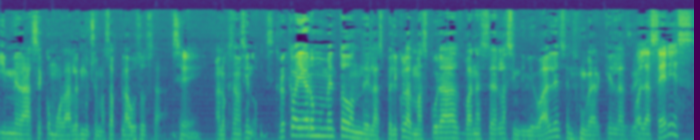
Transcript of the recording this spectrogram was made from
y me hace como darles muchos más aplausos a, Sí. a lo que están haciendo. Creo que va a llegar un momento donde las películas más curadas van a ser las individuales en lugar que las de O las series.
